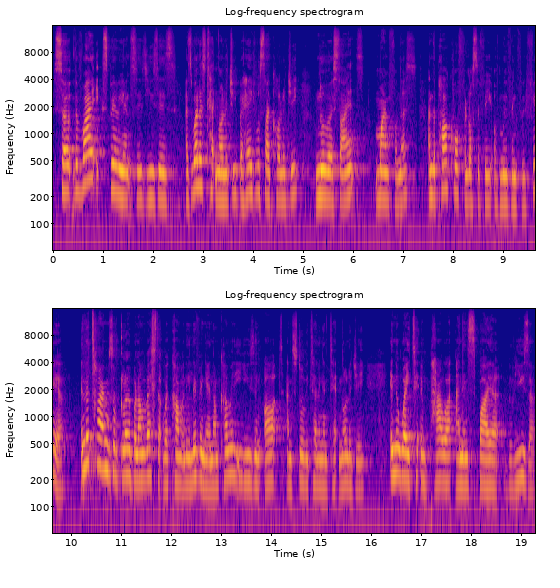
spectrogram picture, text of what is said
So the Riot experiences uses, as well as technology, behavioral psychology, neuroscience, mindfulness, and the parkour philosophy of moving through fear. In the times of global unrest that we're currently living in, I'm currently using art and storytelling and technology in a way to empower and inspire the user.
